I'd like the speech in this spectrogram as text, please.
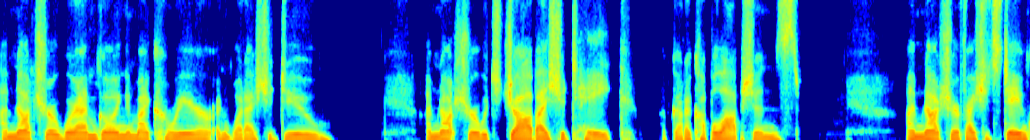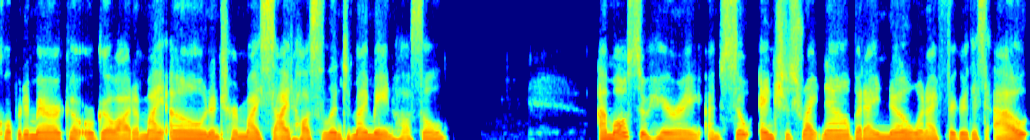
I'm not sure where I'm going in my career and what I should do. I'm not sure which job I should take. I've got a couple options. I'm not sure if I should stay in corporate America or go out on my own and turn my side hustle into my main hustle. I'm also hearing I'm so anxious right now, but I know when I figure this out,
